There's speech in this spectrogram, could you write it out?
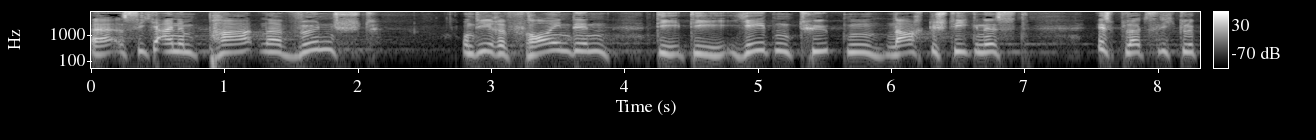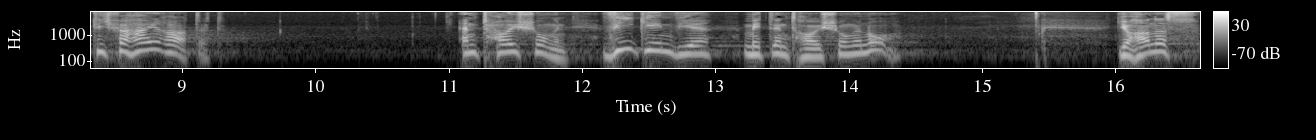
äh, sich einen Partner wünscht und ihre Freundin, die, die jeden Typen nachgestiegen ist, ist plötzlich glücklich verheiratet. Enttäuschungen. Wie gehen wir mit Enttäuschungen um? Johannes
